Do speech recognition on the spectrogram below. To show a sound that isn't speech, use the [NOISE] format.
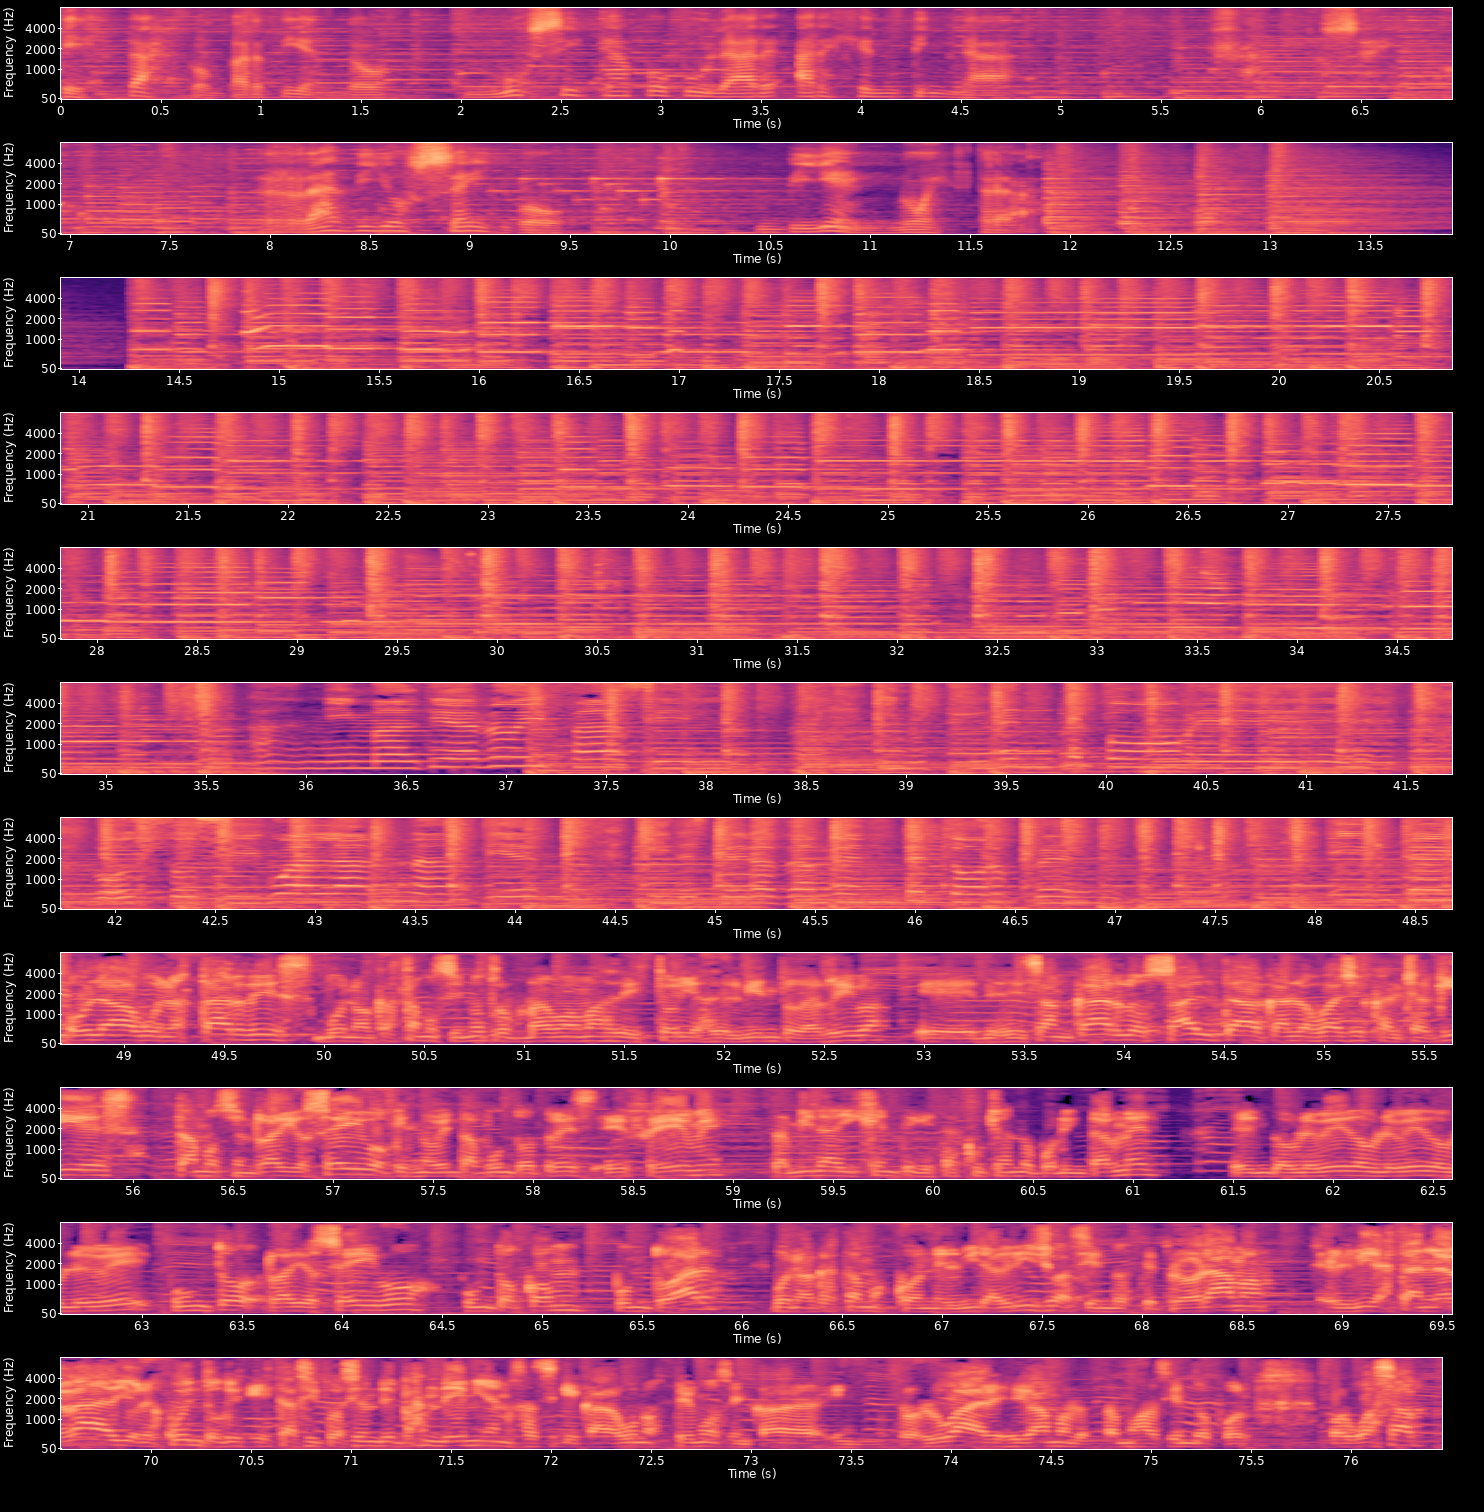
Estás compartiendo música popular argentina. Radio Seibo. Radio Seibo. Bien nuestra. Tardes. Bueno, acá estamos en otro programa más de Historias del Viento de Arriba. Eh, desde San Carlos, Salta, acá en los Valles Calchaquíes. Estamos en Radio Seibo, que es 90.3 FM. También hay gente que está escuchando por internet en www.radioseibo.com.ar. Bueno, acá estamos con Elvira Grillo haciendo este programa. Elvira está en la radio. Les cuento que esta situación de pandemia nos hace que cada uno estemos en, cada, en nuestros lugares, digamos, lo estamos haciendo por, por WhatsApp.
